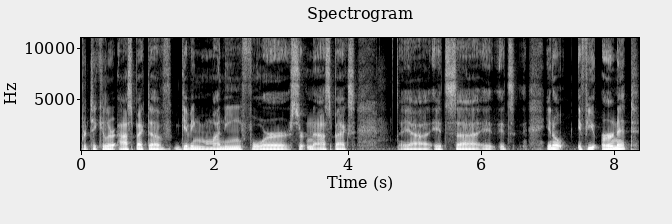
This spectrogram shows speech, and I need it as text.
particular aspect of giving money for certain aspects, yeah, it's uh, it, it's you know if you earn it.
